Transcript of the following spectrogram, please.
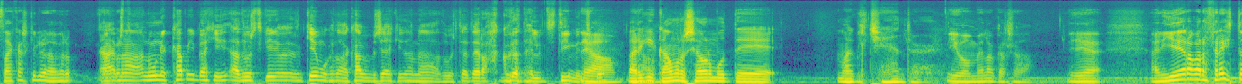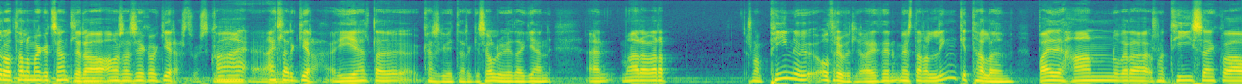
stækka skilur að vera Já, ég meina, núna er Khabib ekki, að, þú veist, ge- gefum okkur það að Khabib sé ekki þannig að þú veist, þetta er akkurat helvits tíminn já, sko. Var ekki gaman að sjá hann múti Michael Chandler Jú, mér langar að sjá það ég, En ég er að vera þreyttur á að tala um Michael Chandler á, þess að sé hvað að gerast þú veist. Hvað Mm. ætlar að gera? Ég held að, kannski vita það ekki sjálfur, ég veit það ekki en, en maður er að vera svona pínu óþreyfullir þeir minnst það að lengi tala um bæði hann og vera svona tísa eitthvað á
